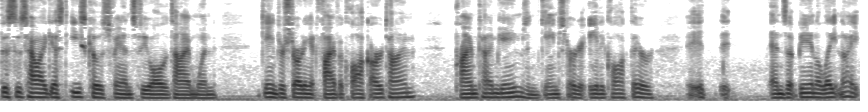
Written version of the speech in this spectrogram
this is how I guess East Coast fans feel all the time when games are starting at 5 o'clock our time, prime time games, and games start at 8 o'clock there. It, it ends up being a late night.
